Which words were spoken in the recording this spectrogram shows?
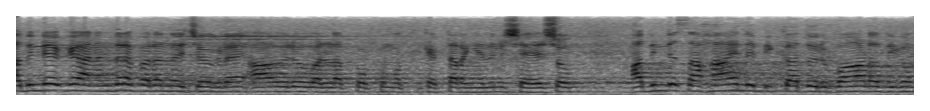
അതിന്റെയൊക്കെ അനന്തരഫലം എന്ന് വെച്ച് നോക്കണേ ആ ഒരു വെള്ളപ്പൊക്കം ഒക്കെ കെട്ടിറങ്ങിയതിന് ശേഷം അതിന്റെ സഹായം ലഭിക്കാത്ത ഒരുപാടധികം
